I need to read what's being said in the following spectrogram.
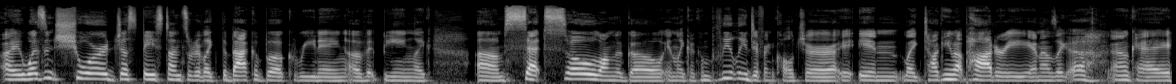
I wasn't sure just based on sort of like the back of book reading of it being like um, set so long ago in like a completely different culture in like talking about pottery and I was like Ugh, okay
